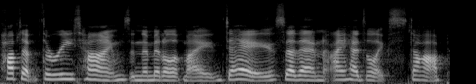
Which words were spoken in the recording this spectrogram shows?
popped up three times in the middle of my day. So then I had to like stop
